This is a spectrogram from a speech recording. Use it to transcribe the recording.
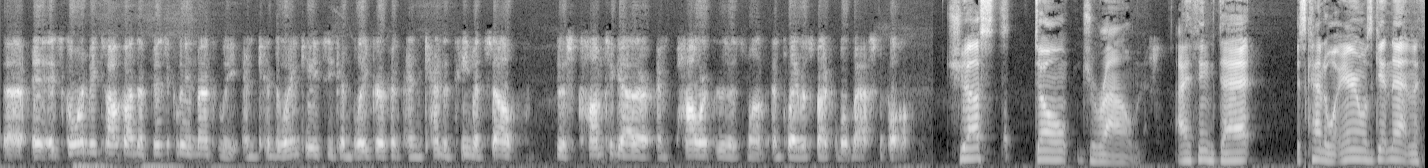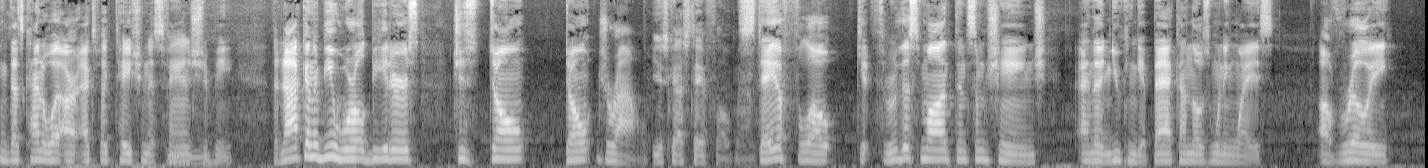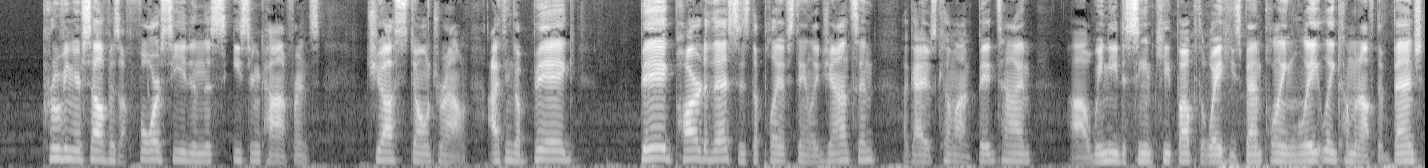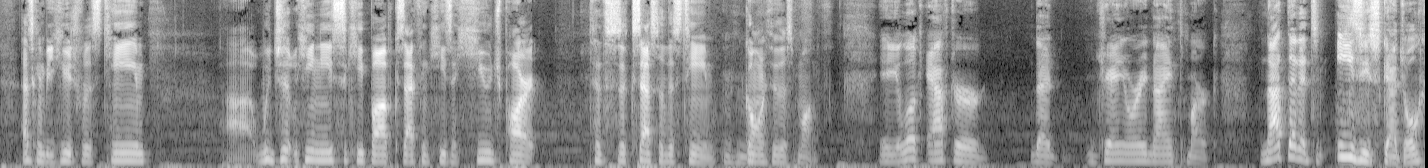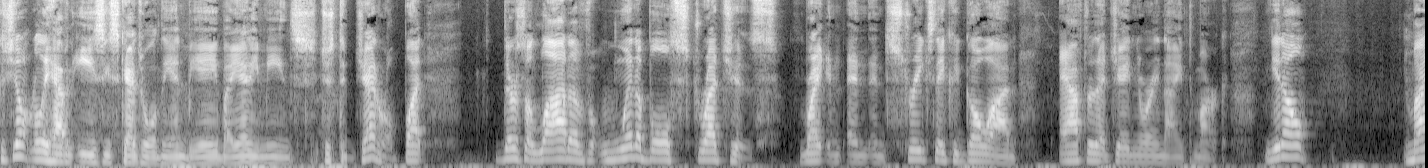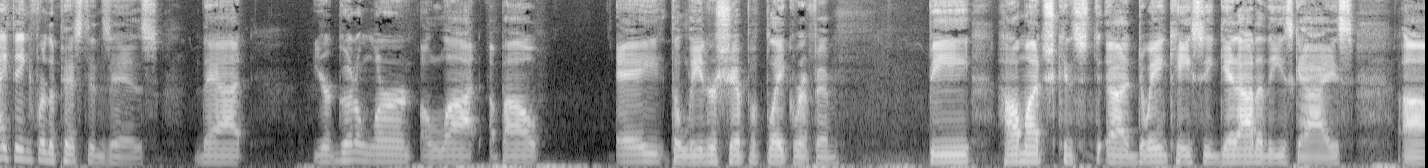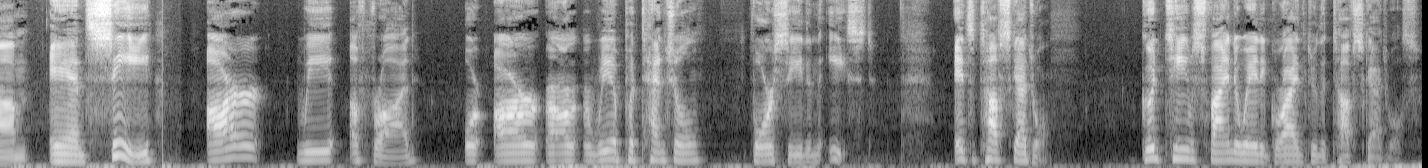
Uh, it's going to be tough on them physically and mentally. And can Dwane Casey, can Blake Griffin, and can the team itself just come together and power through this month and play respectable basketball? Just don't drown. I think that is kind of what Aaron was getting at, and I think that's kind of what our expectation as fans Mm-hmm. should be. They're not going to be world beaters. Just don't don't drown. You just got to stay afloat, man. Stay afloat. Get through this month and some change, and then you can get back on those winning ways of really proving yourself as a four seed in this Eastern Conference. Just don't drown. I think a big, big part of this is the play of Stanley Johnson, a guy who's come on big time. Uh, we need to see him keep up the way he's been playing lately, coming off the bench. That's going to be huge for this team. Uh, we just, he needs to keep up because I think he's a huge part to the success of this team going through this month. Yeah, you look after that January 9th mark. Not that it's an easy schedule, because you don't really have an easy schedule in the NBA by any means, just in general. But there's a lot of winnable stretches, right, and, and, and streaks they could go on after that January 9th mark. You know, my thing for the Pistons is that you're going to learn a lot about a the leadership of Blake Griffin, B how much can uh, Dwane Casey get out of these guys, um, and C are we a fraud or are, are are we a potential four seed in the East? It's a tough schedule. Good teams find a way to grind through the tough schedules.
